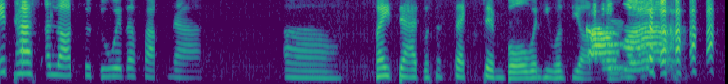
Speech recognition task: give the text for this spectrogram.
it has a lot to do with the fact na uh, my dad was a sex symbol when he was younger. Tama.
